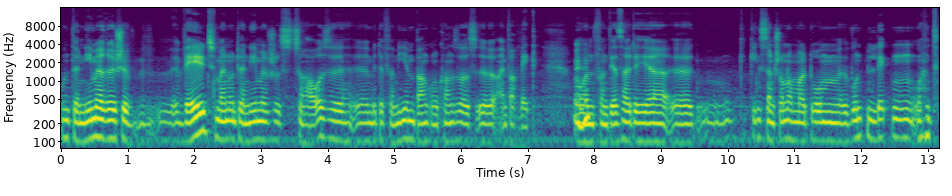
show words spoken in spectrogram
unternehmerische Welt, mein unternehmerisches Zuhause äh, mit der Familienbank und Konsors äh, einfach weg. Mhm. Und von der Seite her äh, ging es dann schon nochmal darum, äh, Wunden lecken und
